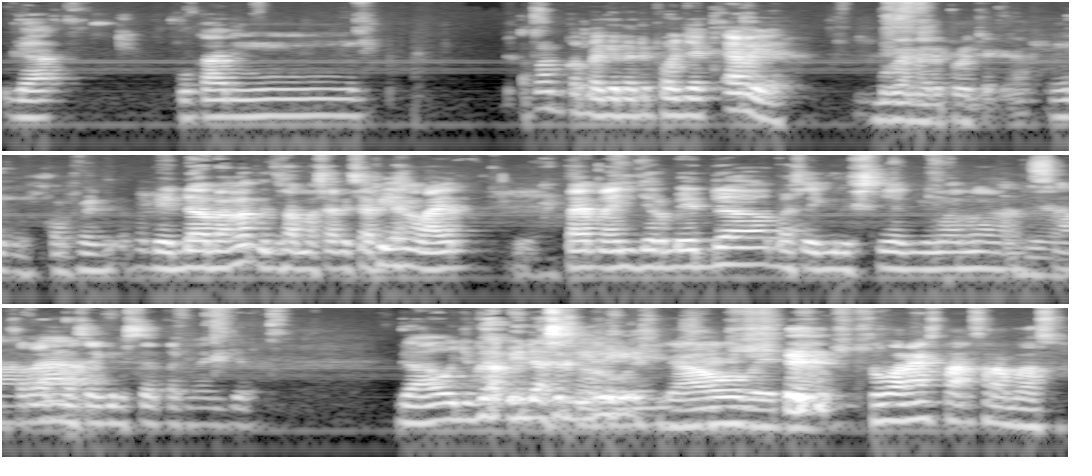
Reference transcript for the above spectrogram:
nggak bukan apa bukan bagian dari Project R ya? bukan dari project konven- beda banget itu sama seri-seri yang lain. Time Ranger beda, bahasa Inggrisnya gimana? Iya. Keren bahasa Inggrisnya Time Ranger. Gao juga beda sendiri. jauh beda suaranya tak serabas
